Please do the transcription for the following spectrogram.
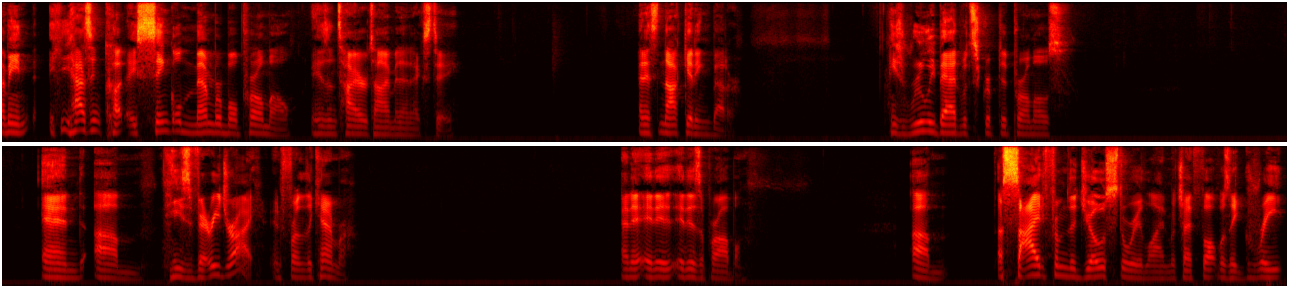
I mean, he hasn't cut a single memorable promo his entire time in NXT. And it's not getting better. He's really bad with scripted promos. And um, he's very dry in front of the camera. And it, it, it is a problem. Um, aside from the Joe storyline, which I thought was a great,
